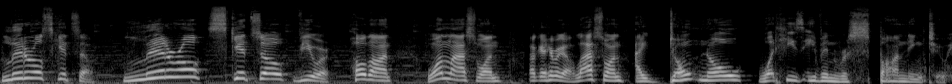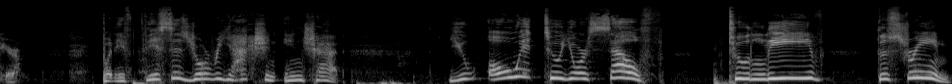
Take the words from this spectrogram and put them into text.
Literal schizo. Literal schizo viewer. Hold on. One last one. Okay, here we go. Last one. I don't know what he's even responding to here. But if this is your reaction in chat, you owe it to yourself to leave the stream.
